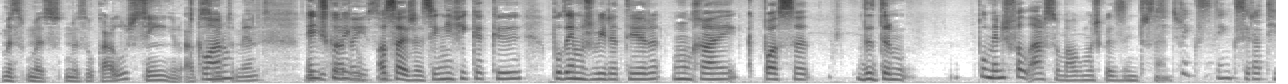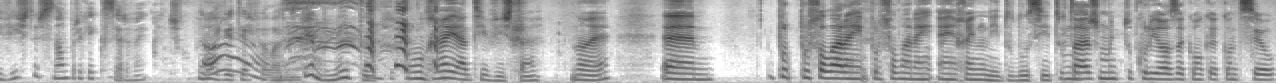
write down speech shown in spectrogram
Mas, mas, mas o Carlos, sim, absolutamente. É isso que eu digo. Ou seja, significa que podemos vir a ter um rei que possa determinar, pelo menos falar sobre algumas coisas interessantes. Tem que, tem que ser ativistas, senão para que é que servem? Ai, desculpa, não devia ter falado. Isto é bonito. Um rei ativista, não é? Ahm, por, por falar, em, por falar em, em Reino Unido, Lucy, tu estás muito curiosa com o que aconteceu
